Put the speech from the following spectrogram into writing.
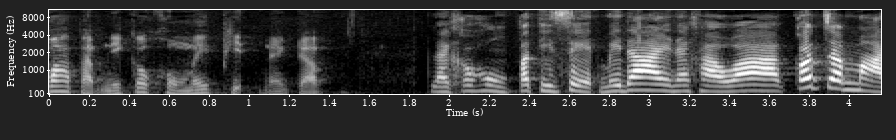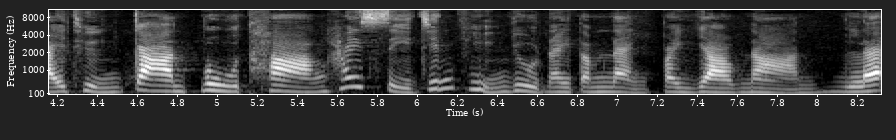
ว่าแบบนี้ก็คงไม่ผิดนะครับ และก็คงปฏิเสธไม่ได้นะคะว่า ก็จะหมายถึงการปูทางให้สีจิ้นผิงอยู่ในตำแหน่งไปยาวนาน และ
